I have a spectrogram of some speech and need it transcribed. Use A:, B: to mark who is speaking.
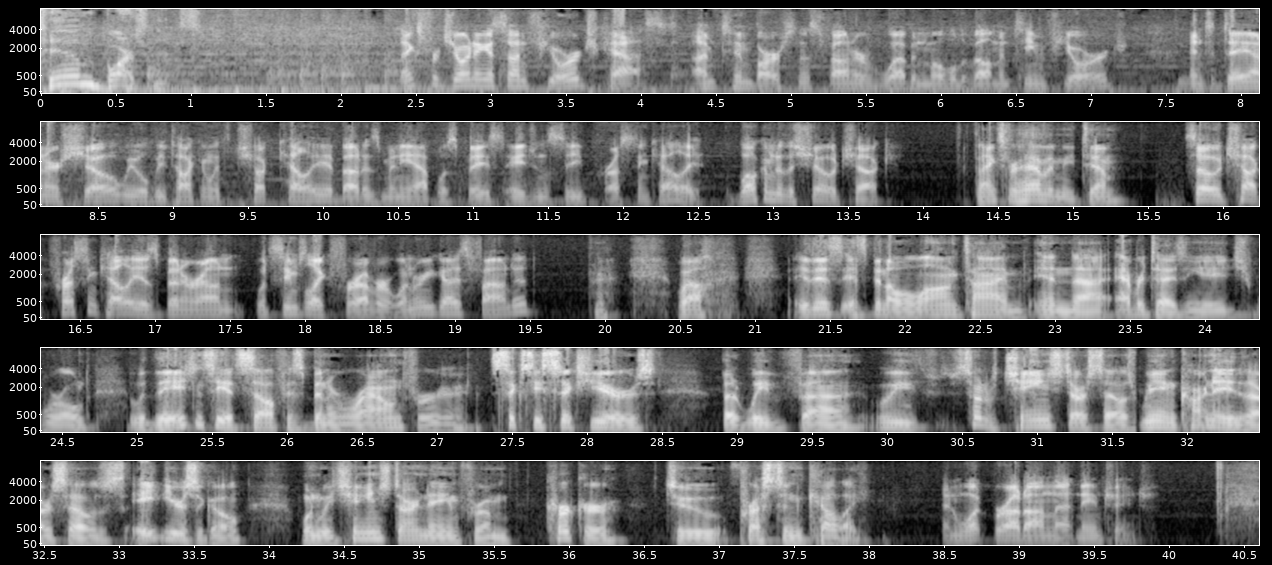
A: Tim Barsness.
B: Thanks for joining us on FjorgeCast. I'm Tim Barsness, founder of web and mobile development team Fjorge. And today on our show, we will be talking with Chuck Kelly about his Minneapolis based agency, Preston Kelly. Welcome to the show, Chuck.
C: Thanks for having me, Tim.
B: So, Chuck, Preston Kelly has been around what seems like forever. When were you guys founded?
C: well, it is. It's been a long time in uh, advertising age world. The agency itself has been around for 66 years, but we've uh, we've sort of changed ourselves, reincarnated ourselves eight years ago when we changed our name from Kerker to Preston Kelly.
B: And what brought on that name change?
